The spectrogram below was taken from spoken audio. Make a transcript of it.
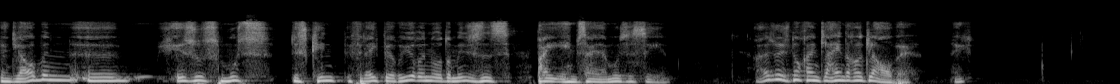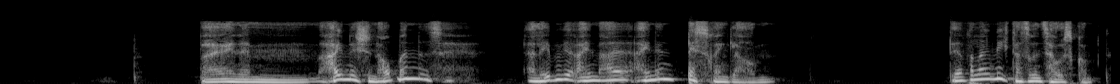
den Glauben, äh, Jesus muss das Kind vielleicht berühren oder mindestens bei ihm sein. Er muss es sehen. Also ist noch ein kleinerer Glaube. Bei einem heidnischen Hauptmann erleben wir einmal einen besseren Glauben. Der verlangt nicht, dass er ins Haus kommt.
